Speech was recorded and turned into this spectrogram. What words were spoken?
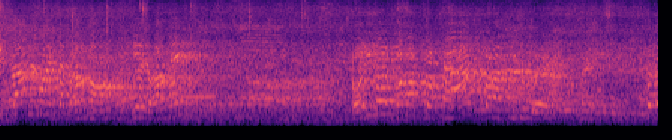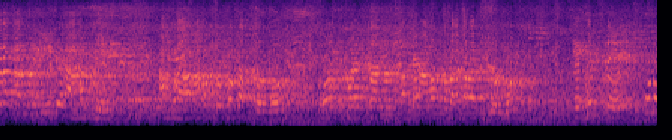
ইসলাম এমন একটা ধর্ম, যে ধর্মে বৈধ সমস্ত কাজ করার সুযোগ রয়েছে। সুতরাং আজকে ঈদের আনন্দে আমরা আনন্দ প্রকাশ করব, পরস্পরের সাথে আনন্দ ভাগাভাগি করব। এক্ষেত্রে কোনো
